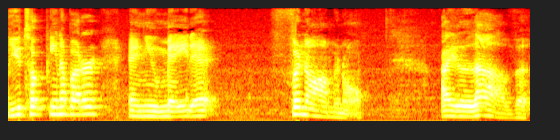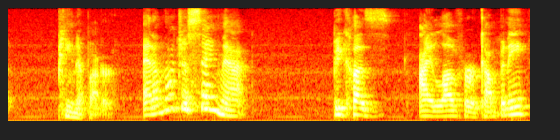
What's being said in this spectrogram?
you took peanut butter and you made it phenomenal. I love peanut butter. And I'm not just saying that because I love her company.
